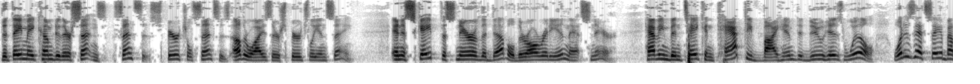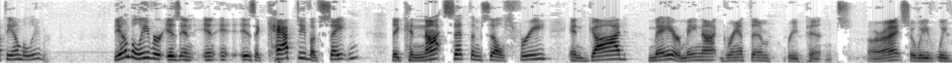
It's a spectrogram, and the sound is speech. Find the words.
That they may come to their sentence, senses, spiritual senses. Otherwise, they're spiritually insane. And escape the snare of the devil. They're already in that snare having been taken captive by him to do his will. What does that say about the unbeliever? The unbeliever is, in, in, is a captive of Satan. They cannot set themselves free, and God may or may not grant them repentance. All right, so we've, we've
